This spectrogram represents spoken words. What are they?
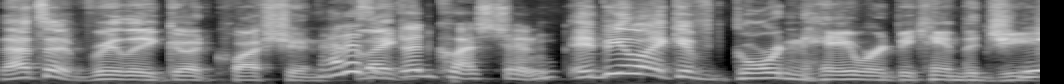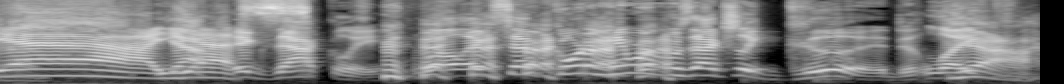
That's a really good question. That is like, a good question. It'd be like if Gordon Hayward became the GM. Yeah, yeah, yes. exactly. Well, except Gordon Hayward was actually good. Like, yeah.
